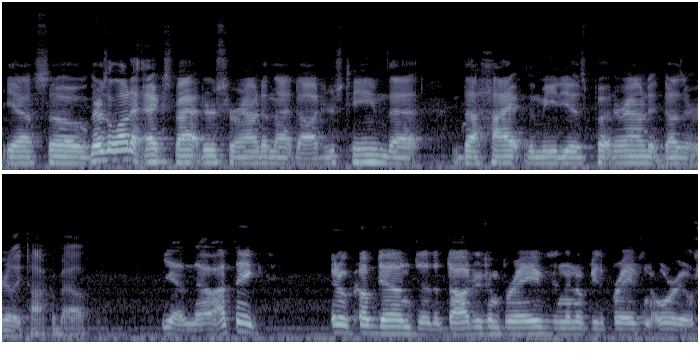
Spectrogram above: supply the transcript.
Yeah, so there's a lot of X factors surrounding that Dodgers team that the hype the media is putting around it doesn't really talk about. Yeah, no, I think it'll come down to the Dodgers and Braves, and then it'll be the Braves and Orioles.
